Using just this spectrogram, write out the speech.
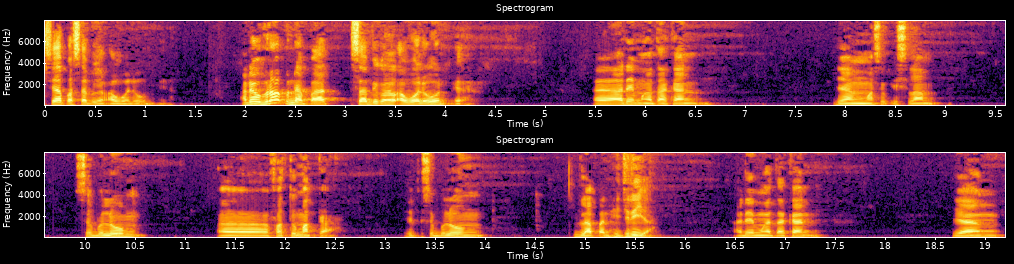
siapa sabiqun al-awwalun ada beberapa pendapat sabiqun al-awwalun ya. Uh, ada yang mengatakan yang masuk Islam sebelum uh, Fatu Makkah. Itu sebelum 8 Hijriah. Ada yang mengatakan yang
